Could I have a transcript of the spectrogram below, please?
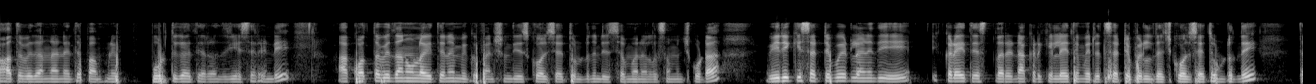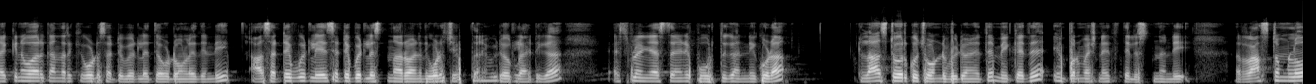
పాత విధానాన్ని అయితే పంపిణీ పూర్తిగా అయితే రద్దు చేశారండి. ఆ కొత్త విధానంలో అయితేనే మీకు పెన్షన్ తీసుకోవాల్సి అయితే ఉంటుంది డిసెంబర్ నెలకు సంబంధించి కూడా. వీరికి సర్టిఫికేట్లు అనేది ఇక్కడైతే ఇస్తున్నారండి అక్కడికి వెళ్ళి అయితే మీరు సర్టిఫికేట్లు తెచ్చుకోవాల్సి అయితే ఉంటుంది. తక్కిన వారికి అందరికీ కూడా సర్టిఫికేట్లు అయితే ఇవ్వడం లేదండి. ఆ సర్టిఫికేట్లు ఏ సర్టిఫికేట్లు ఇస్తున్నారు అనేది కూడా చెప్తాను వీడియో క్లారిటీగా. ఎక్స్ప్లెయిన్ చేస్తానండి పూర్తిగా అన్నీ కూడా. లాస్ట్ వరకు చూడండి వీడియోని అయితే మీకైతే ఇన్ఫర్మేషన్ అయితే తెలుస్తుందండి. రాష్ట్రంలో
